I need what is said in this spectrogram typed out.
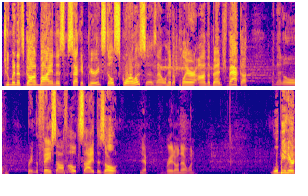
Two minutes gone by in this second period, still scoreless as that will hit a player on the bench, Vaca, and then it'll bring the face off outside the zone. Yep, right on that one. We'll be here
